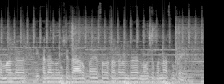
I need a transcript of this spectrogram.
कमाल दर एक हजार दोनशे सहा रुपये. सर्वसाधारण दर नऊशे पन्नास रुपये.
